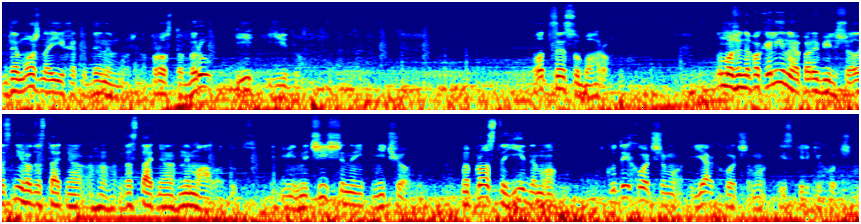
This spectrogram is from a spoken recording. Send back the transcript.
де можна їхати, де не можна. Просто беру і їду. От це Subaru. Ну, може не по коліну я перебільшую, але снігу достатньо, достатньо немало тут. Він не чищений, нічого. Ми просто їдемо куди хочемо, як хочемо і скільки хочемо.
